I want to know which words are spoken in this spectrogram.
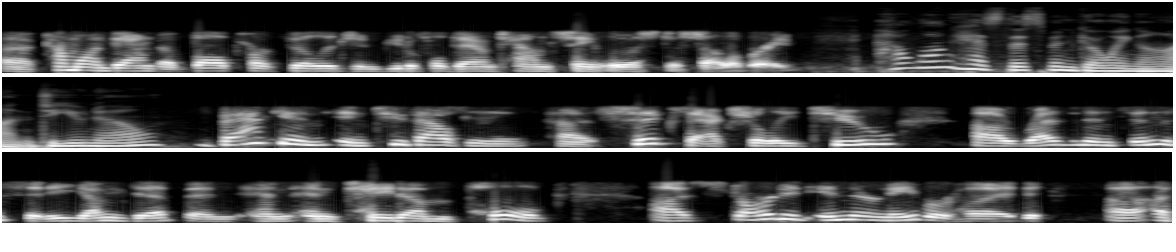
uh, come on down to Ballpark Village in beautiful downtown St. Louis to celebrate. How long has this been going on? Do you know? Back in, in 2006, actually, two uh, residents in the city, Young Dip and, and, and Tatum Polk, uh, started in their neighborhood uh, a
